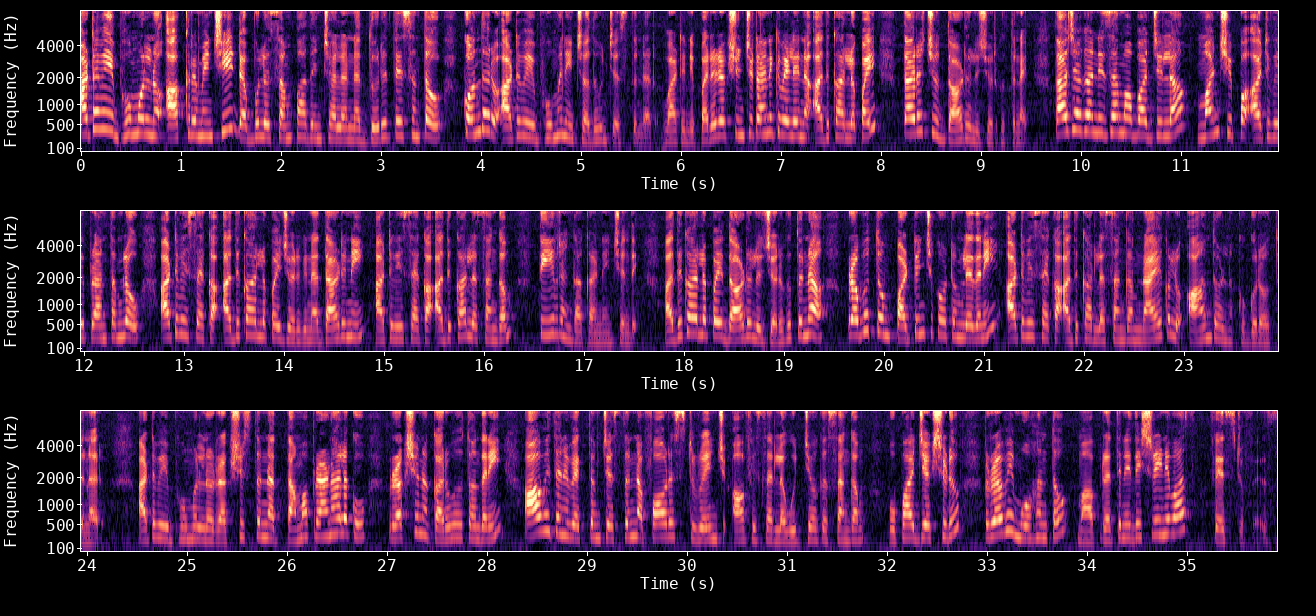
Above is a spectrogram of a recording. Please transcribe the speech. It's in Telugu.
అటవీ భూములను ఆక్రమించి డబ్బులు సంపాదించాలన్న దురుద్దేశంతో కొందరు అటవీ భూమిని చదువు చేస్తున్నారు. వాటిని పరిరక్షించడానికి వెళ్ళిన అధికారులపై తరచూ దాడులు జరుగుతున్నాయి. తాజాగా నిజామాబాద్ జిల్లా మంచిప్ప అటవీ ప్రాంతంలో అటవీ శాఖ అధికారులపై జరిగిన దాడిని అటవీ శాఖ అధికారుల సంఘం తీవ్రంగా ఖండించింది. అధికారులపై దాడులు జరుగుతున్నా ప్రభుత్వం పట్టించుకోవటం లేదని అటవీ శాఖ అధికారుల సంఘం నాయకులు ఆందోళనకు గురవుతున్నారు. అటవీ భూములను రక్షిస్తున్న తమ ప్రాణాలకు రక్షణ కరువవుతోందని ఆవేదన వ్యక్తం చేస్తున్న ఫారెస్ట్ రేంజ్ ఆఫీసర్ల ఉద్యోగ సంఘం ఉపాధ్యక్షుడు రవి మోహన్తో మా ప్రతినిధి Srinivas face to face.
